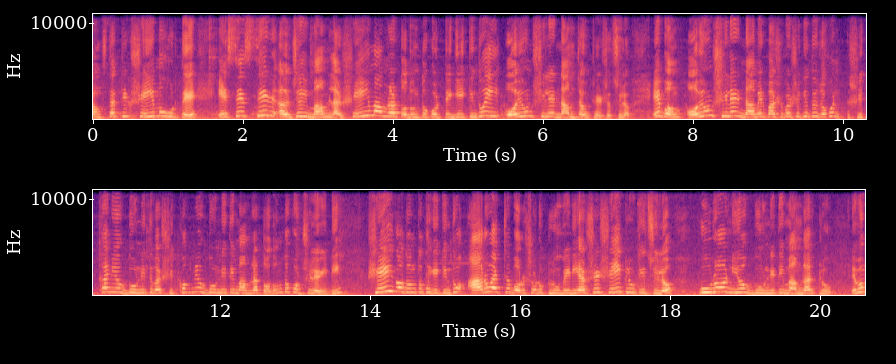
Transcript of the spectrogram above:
সংস্থা, ঠিক সেই মুহূর্তে এসএসসির যেই মামলা, সেই মামলার তদন্ত করতে গিয়ে কিন্তু এই অয়ন অয়নশীলের নামটা উঠে এসেছিল। এবং অয়ন অয়নশীলের নামের পাশাপাশি কিন্তু যখন শিক্ষা নিয়োগ দুর্নীতি বা শিক্ষক নিয়োগ দুর্নীতি মামলা তদন্ত করছিল ইডি সেই তদন্ত থেকে কিন্তু আরও একটা বড়সড় ক্লু বেরিয়ে আসে। সেই ক্লুটি ছিল পুরো নিয়োগ দুর্নীতি মামলার ক্লু এবং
